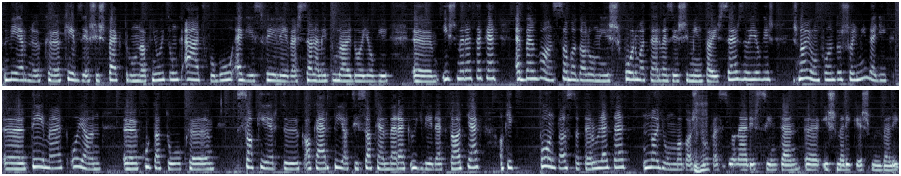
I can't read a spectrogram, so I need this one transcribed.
mérnök képzési spektrumnak nyújtunk átfogó, egész fél éves szellemi tulajdonjogi ismereteket. Ebben van szabadalom is, formatervezési minta is, szerzőjog is, és nagyon fontos, hogy mindegyik ö, témát olyan kutatók, szakértők, akár piaci szakemberek, ügyvédek tartják, akik pont azt a területet nagyon magas uh-huh. professzionális szinten ö, ismerik és művelik.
